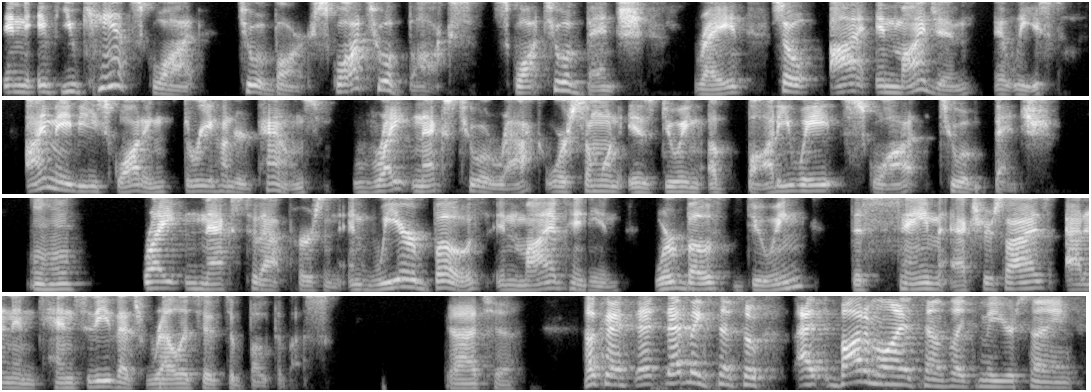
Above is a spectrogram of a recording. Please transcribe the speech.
And if you can't squat to a bar, squat to a box, squat to a bench, right? So I in my gym, at least, I may be squatting 300 pounds right next to a rack where someone is doing a body weight squat to a bench. Mm-hmm right next to that person. And we are both, in my opinion, we're both doing the same exercise at an intensity that's relative to both of us. Gotcha. Okay, that, that makes sense. So, I, bottom line, it sounds like to me you're saying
